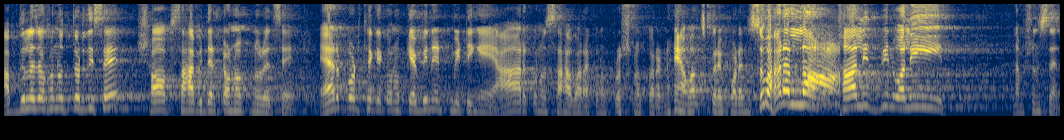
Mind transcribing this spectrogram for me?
আবদুল্লাহ যখন উত্তর দিছে, সব সাহাবিদের টনক নড়েছে। এরপর থেকে কোনো ক্যাবিনেট মিটিং এ আর কোনো সাহাবারা কোনো প্রশ্ন করে নাই, আওয়াজ করে পড়েন, সুবহানাল্লাহ! খালিদ বিন ওয়ালিদ। নাম শুনছেন?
